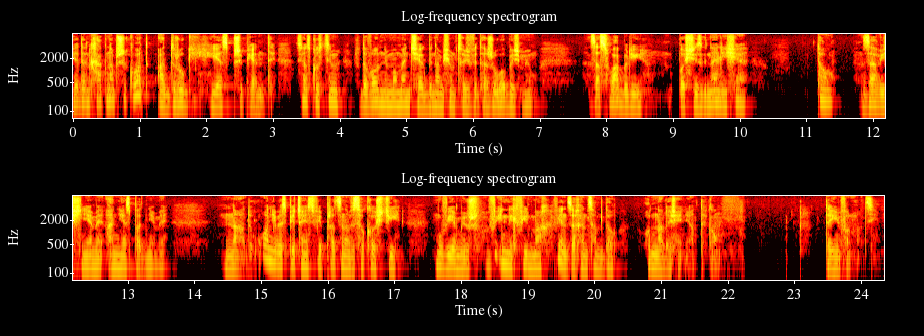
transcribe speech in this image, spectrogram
jeden hak na przykład, a drugi jest przypięty. W związku z tym w dowolnym momencie, jakby nam się coś wydarzyło, byśmy zasłabli, poślizgnęli się, to zawiśniemy, a nie spadniemy na dół. O niebezpieczeństwie pracy na wysokości mówiłem już w innych filmach, więc zachęcam do odnalezienia tego, tej informacji.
